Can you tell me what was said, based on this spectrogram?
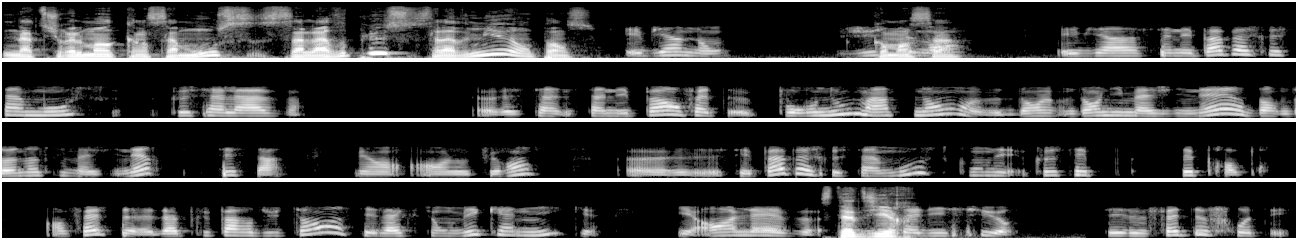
naturellement, quand ça mousse, ça lave plus, ça lave mieux, on pense. Eh bien, non. Comment ça? Eh bien, ce n'est pas parce que ça mousse que ça lave. Euh, ça, n'est pas, en fait, pour nous maintenant, euh, dans, l'imaginaire, dans, notre imaginaire, c'est ça. Mais en, l'occurrence, euh, c'est pas parce que ça mousse qu'on est, que c'est propre. En fait, la plupart du temps, c'est l'action mécanique qui enlève les salissures. C'est le fait de frotter.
